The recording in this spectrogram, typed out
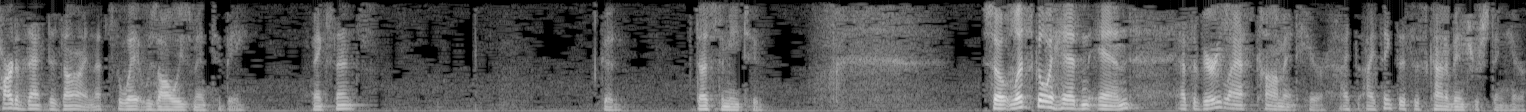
part of that design. That's the way it was always meant to be. Make sense? good. Does to me too. So let's go ahead and end at the very last comment here. I, th- I think this is kind of interesting here.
